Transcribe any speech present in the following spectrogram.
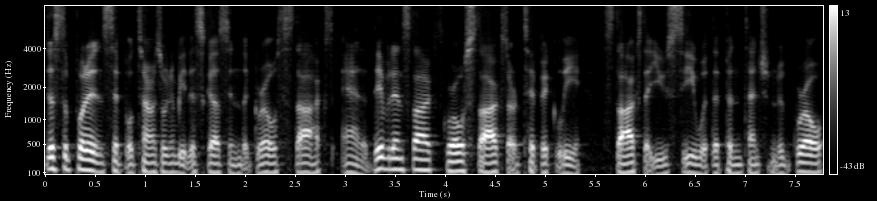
Just to put it in simple terms, we're going to be discussing the growth stocks and the dividend stocks. Growth stocks are typically stocks that you see with the potential to grow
